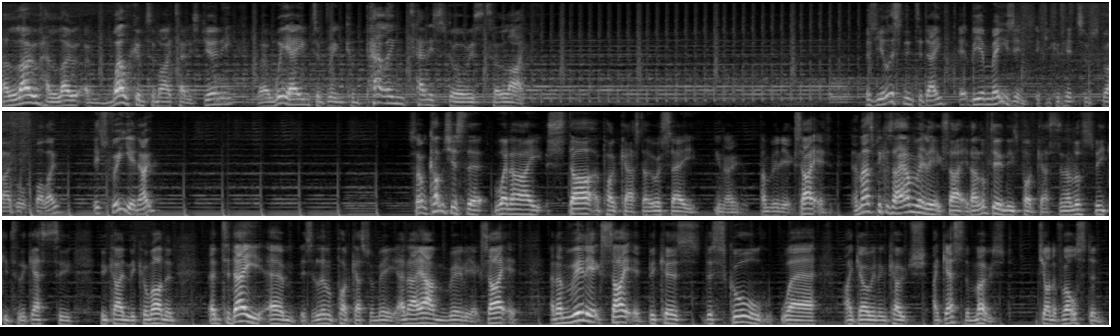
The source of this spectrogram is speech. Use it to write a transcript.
Hello, hello, and welcome to my tennis journey, where we aim to bring compelling tennis stories to life. As you're listening today, it'd be amazing if you could hit subscribe or follow. It's free, you know. So I'm conscious that when I start a podcast, I always say, you know, I'm really excited. And that's because I am really excited. I love doing these podcasts and I love speaking to the guests who, who kindly come on. And, and today um, it's a little podcast for me, and I am really excited. And I'm really excited because the school where I go in and coach, I guess the most, John of Rolleston,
